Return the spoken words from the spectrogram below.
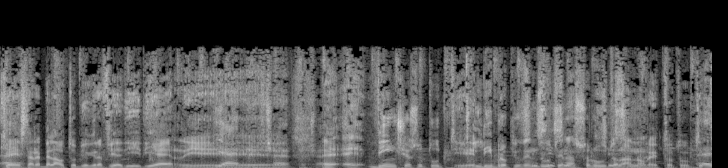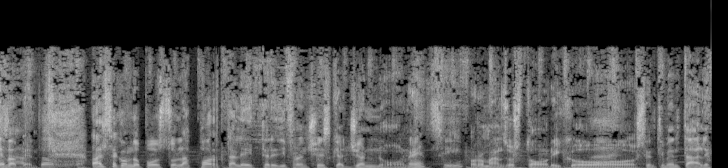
che Eh. sarebbe l'autobiografia di, di Harry, Di Harry, eh, certo, certo. eh, eh, vince su tutti, è il libro più venduto sì, in sì, assoluto, sì, l'hanno sì. letto tutti. E Esatto. va bene. Al secondo posto La porta lettere di Francesca Giannone, un romanzo storico Eh. sentimentale.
